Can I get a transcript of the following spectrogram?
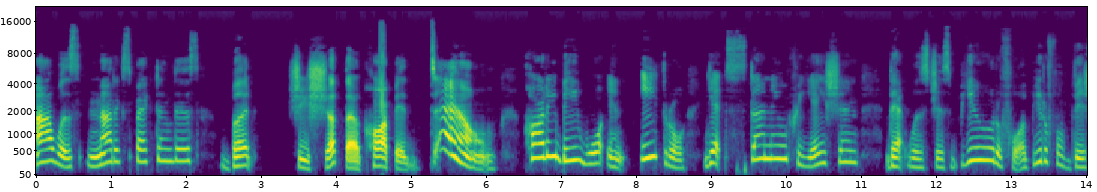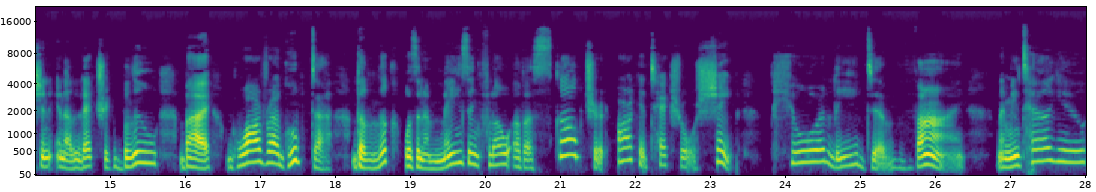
I was not expecting this, but she shut the carpet down. Cardi B wore an ethereal yet stunning creation that was just beautiful, a beautiful vision in electric blue by Gaurav Gupta. The look was an amazing flow of a sculptured architectural shape, purely divine. Let me tell you,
